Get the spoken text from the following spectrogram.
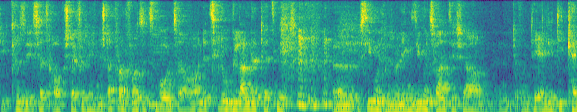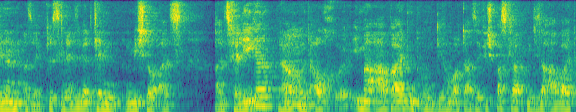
die Chrissy ist jetzt auch stellvertretende Stadtverordnungsvorsitzende bei uns auch in der CDU gelandet, jetzt mit äh, 27, 27 ja, und, die Ellie, die kennen, also Christine Elisabeth kennen mich noch als, als Verleger ja, mhm. und auch äh, immer arbeitend und die haben auch da sehr viel Spaß gehabt mit dieser Arbeit.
